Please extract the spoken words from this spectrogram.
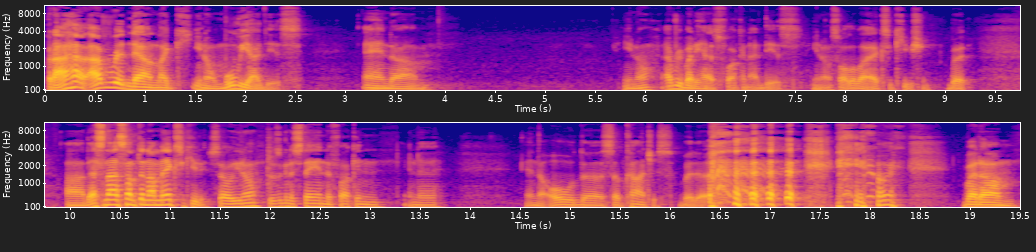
but I have I've written down like you know movie ideas, and um, you know, everybody has fucking ideas. You know, it's all about execution, but uh, that's not something I'm executing. So you know, those are gonna stay in the fucking in the in the old uh, subconscious. But uh, you know, but um,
